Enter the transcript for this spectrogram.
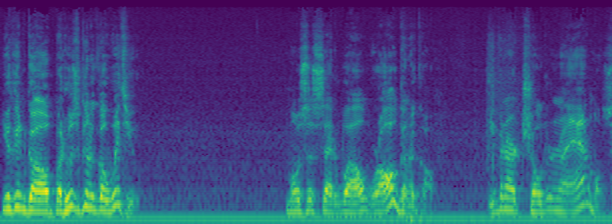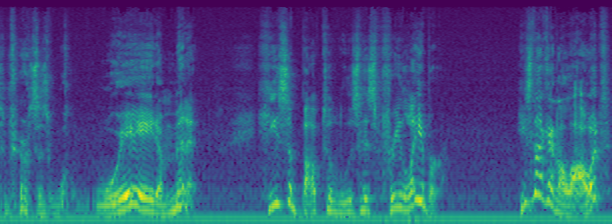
you can go, but who's going to go with you? Moses said, Well, we're all going to go, even our children and animals. And Pharaoh says, well, Wait a minute. He's about to lose his free labor. He's not going to allow it.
